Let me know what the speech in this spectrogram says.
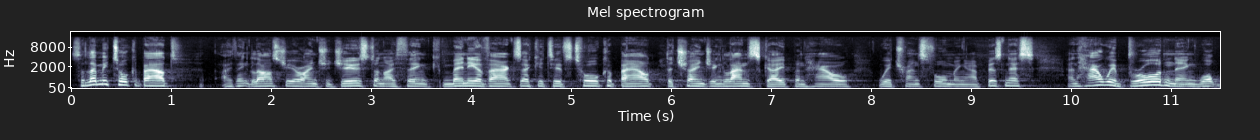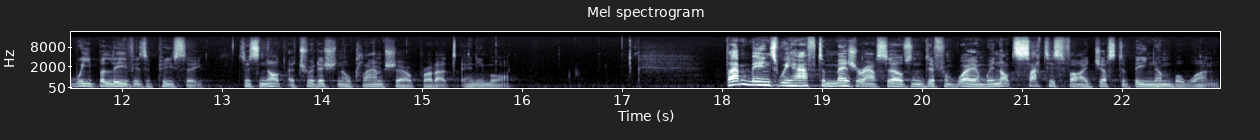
So let me talk about, I think last year I introduced, and I think many of our executives talk about the changing landscape and how we're transforming our business and how we're broadening what we believe is a PC. So it's not a traditional clamshell product anymore. That means we have to measure ourselves in a different way, and we're not satisfied just to be number one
